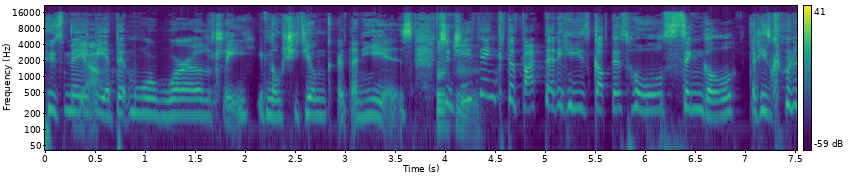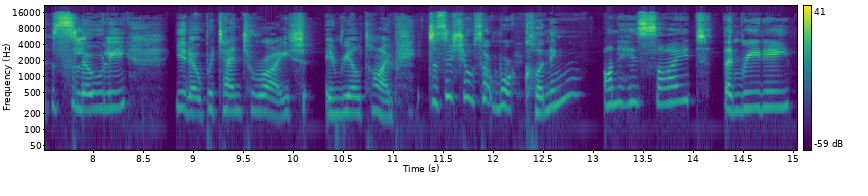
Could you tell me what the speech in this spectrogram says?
who's maybe Yeah. a bit more worldly, even though she's younger than he is. So do Mm-hmm. you think the fact that he's got this whole single that he's going to slowly, you know, pretend to write in real time, does this show sort of more cunning on his side than really?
